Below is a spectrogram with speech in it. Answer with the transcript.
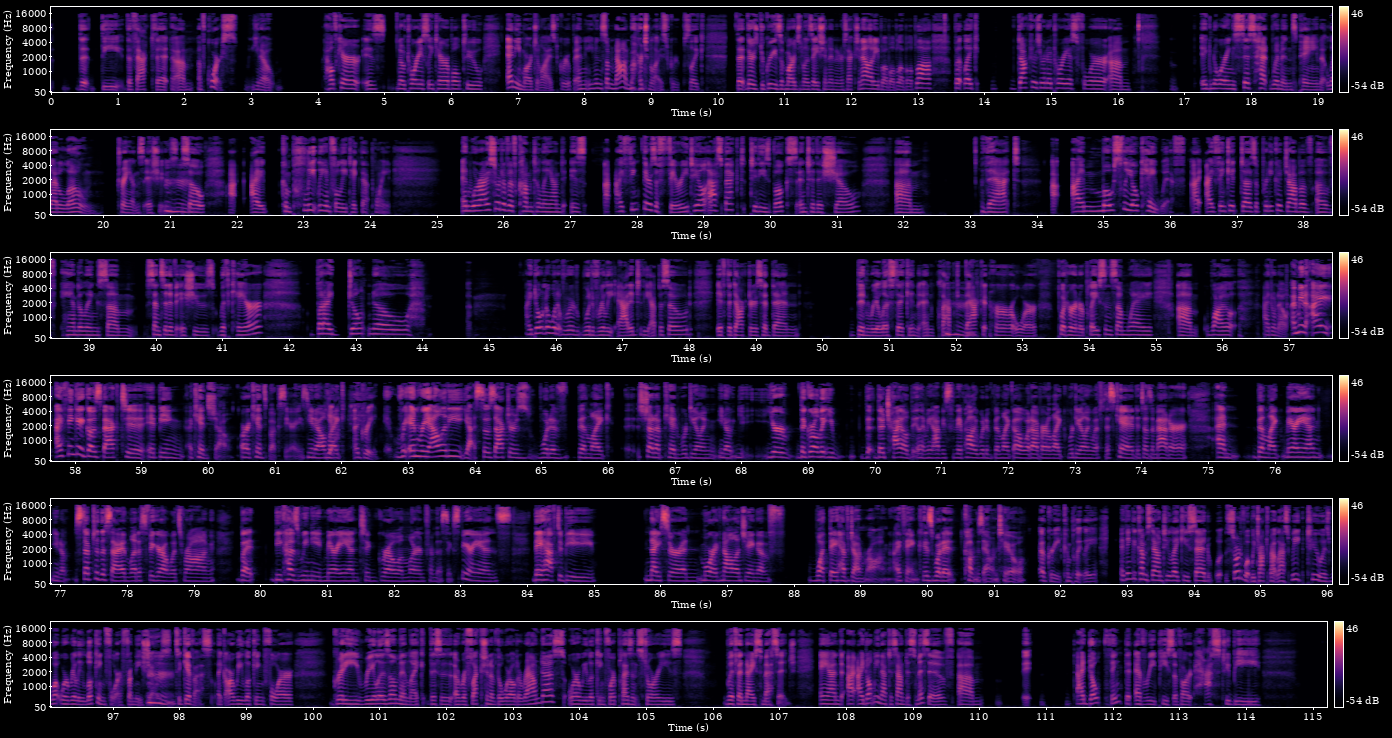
the the the fact that um, of course you know healthcare is notoriously terrible to any marginalized group and even some non-marginalized groups like that there's degrees of marginalization and intersectionality blah blah blah blah blah but like doctors are notorious for um, ignoring cis het women's pain let alone trans issues. Mm-hmm. So I, I completely and fully take that point. And where I sort of have come to land is I think there's a fairy tale aspect to these books and to this show um, that I'm mostly okay with. I, I think it does a pretty good job of, of handling some sensitive issues with care, but I don't know. I don't know what it would, would have really added to the episode if the doctors had then been realistic and, and clapped mm-hmm. back at her or put her in her place in some way. Um, while I don't know. I mean, I, I think it goes back to it being a kid's show or a kid's book series, you know, yeah, like agree. In reality, yes, those doctors would have been like, shut up kid we're dealing you know you're the girl that you the, the, child i mean obviously they probably would have been like oh whatever like we're dealing with this kid it doesn't matter and been like mary anne you know step to the side let us figure out what's wrong but because we need Mary Anne to grow and learn from this experience, they have to be nicer and more acknowledging of what they have done wrong, I think, is what it comes down to. Agreed completely. I think it comes down to, like you said, sort of what we talked about last week, too, is what we're really looking for from these shows mm-hmm. to give us. Like, are we looking for gritty realism and like this is a reflection of the world around us, or are we looking for pleasant stories with a nice message. And I, I don't mean that to sound dismissive. Um, it, I don't think that every piece of art has to be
